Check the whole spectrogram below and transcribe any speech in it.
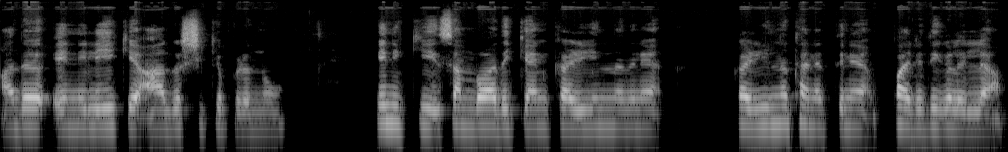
അത് എന്നിലേക്ക് ആകർഷിക്കപ്പെടുന്നു. എനിക്ക് സമ്പാദിക്കാൻ കഴിയുന്നതിന് കഴിയുന്ന ധനത്തിന് പരിധികളില്ല.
